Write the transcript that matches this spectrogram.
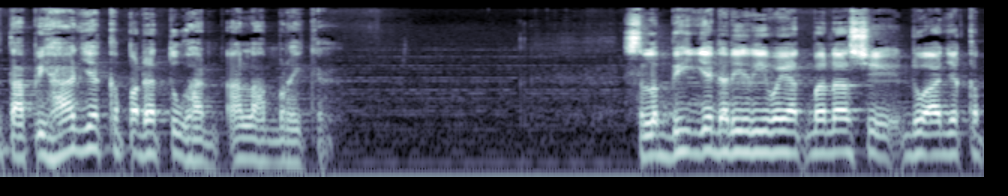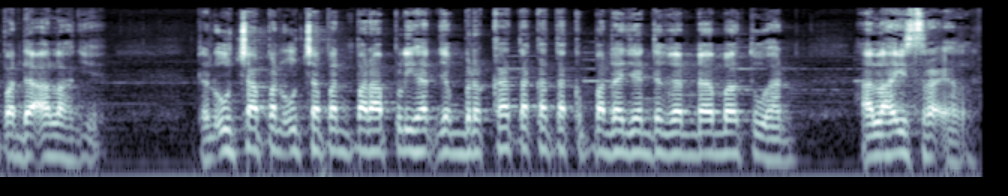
tetapi hanya kepada Tuhan Allah mereka. Selebihnya dari riwayat Manasye, doanya kepada Allahnya, dan ucapan-ucapan para pelihat yang berkata-kata kepadanya dengan nama Tuhan, Allah Israel.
